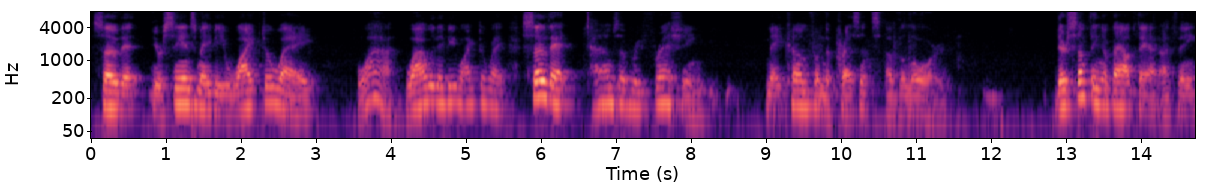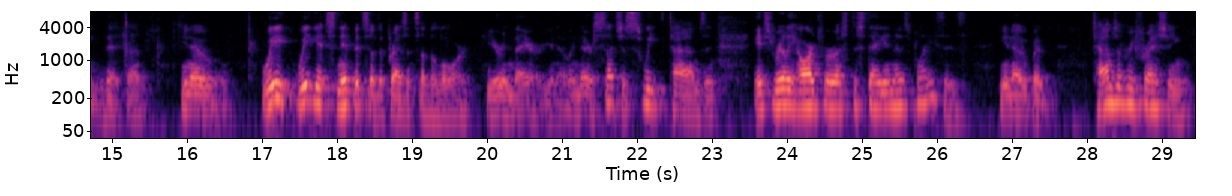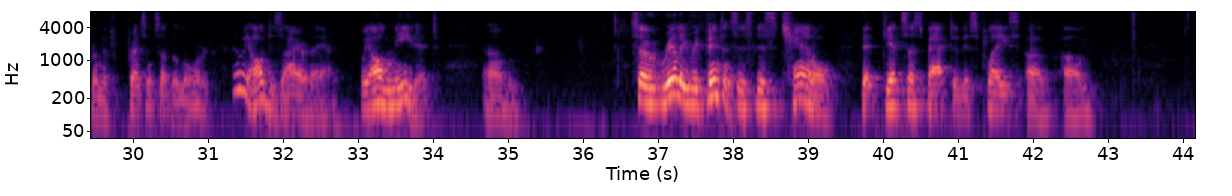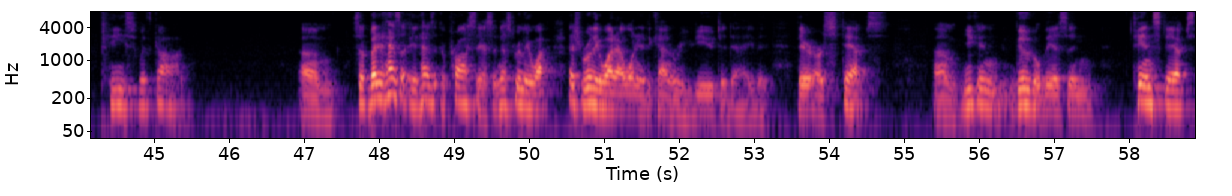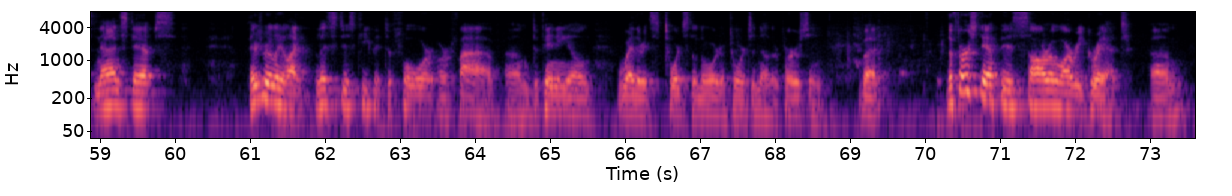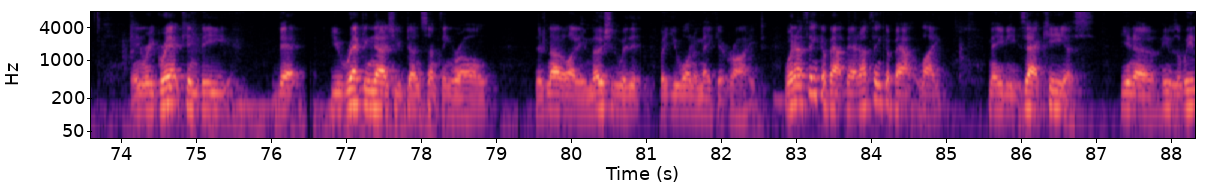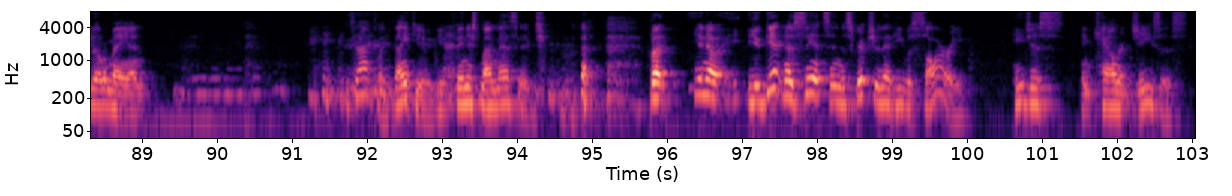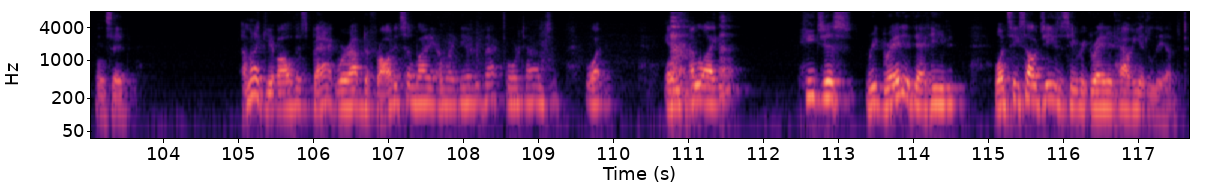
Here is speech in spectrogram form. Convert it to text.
so that your sins may be wiped away." Why? Why would they be wiped away? So that times of refreshing may come from the presence of the Lord. There's something about that, I think, that, um, you know, we, we get snippets of the presence of the Lord here and there, you know, and there's such a sweet times. And, it's really hard for us to stay in those places, you know, but times of refreshing from the presence of the Lord. And we all desire that. We all need it. Um, so, really, repentance is this channel that gets us back to this place of um, peace with God. Um, so, but it has a, it has a process, and that's really what that's really what I wanted to kind of review today. That there are steps. Um, you can Google this and ten steps, nine steps. There's really like let's just keep it to four or five, um, depending on whether it's towards the Lord or towards another person. But the first step is sorrow or regret. Um, and regret can be that you recognize you've done something wrong. There's not a lot of emotion with it, but you want to make it right. When I think about that, I think about like maybe Zacchaeus. You know, he was a wee little man. Exactly. Thank you. You finished my message. but, you know, you get no sense in the scripture that he was sorry. He just encountered Jesus and said, I'm going to give all this back. Where I've defrauded somebody, I'm going to give it back four times what. And I'm like, he just regretted that he, once he saw Jesus, he regretted how he had lived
